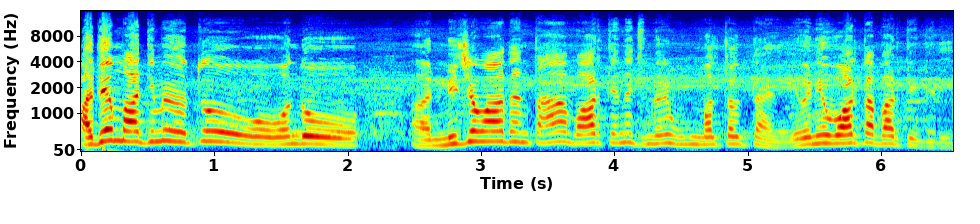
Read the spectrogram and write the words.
ಅದೇ ಮಾಧ್ಯಮ ಇವತ್ತು ಒಂದು ನಿಜವಾದಂತಹ ವಾರ್ತೆಯನ್ನು ಜನರಿಗೆ ಮಲ್ ಇದೆ. ಇವಾಗ ನೀವು ವಾರ್ತಾ ಬರ್ತಿದ್ದೀರಿ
